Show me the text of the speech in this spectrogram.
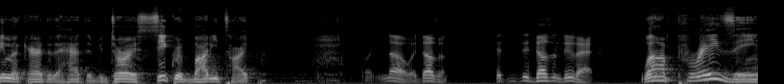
female character that had the Victoria's Secret body type Like no, it doesn't. It it doesn't do that. while praising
